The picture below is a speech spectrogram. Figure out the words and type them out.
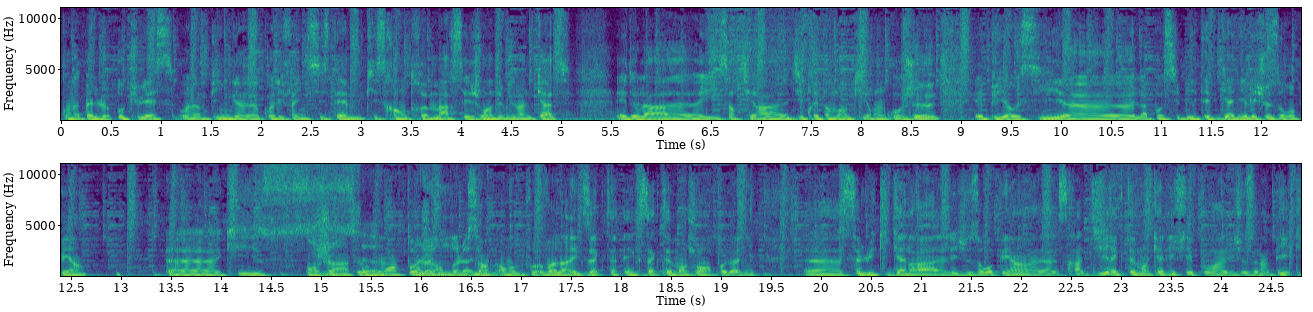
qu'on appelle le OQS, Olympic euh, Qualifying System, qui sera entre mars et juin 2024. Et de là, euh, il sortira euh, 10 prétendants qui iront aux Jeux. Et puis il y a aussi euh, la possibilité de gagner les Jeux européens, euh, qui En juin, seront en Pologne. juin en il me Pologne. semble. En- voilà, exact, exactement, juin en Pologne. Euh, celui qui gagnera les Jeux européens euh, sera directement qualifié pour les Jeux olympiques.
